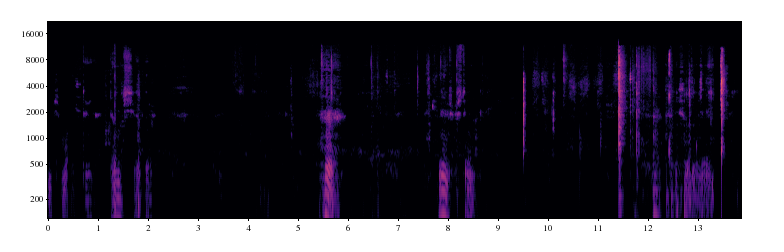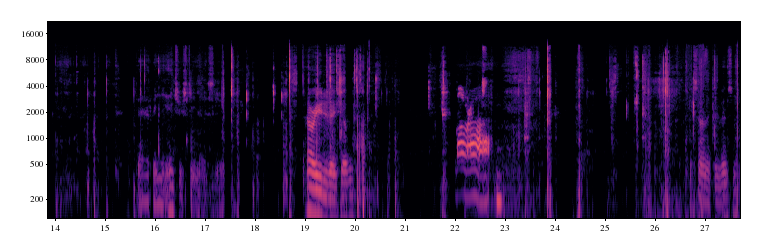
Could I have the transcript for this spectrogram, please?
keeps wanting to do that dumb shit. There. Huh. Interesting. Very interesting, I see. How are you today, Shelby? Alright. Sounded convincing.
